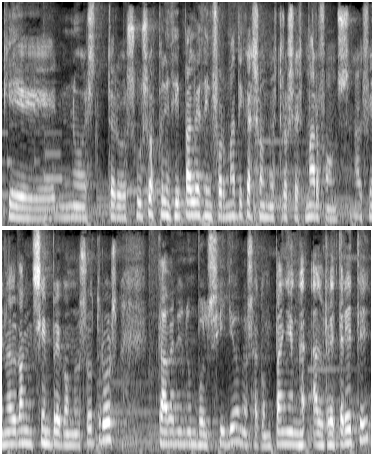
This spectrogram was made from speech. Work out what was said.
que nuestros usos principales de informática son nuestros smartphones. Al final van siempre con nosotros, caben en un bolsillo, nos acompañan al retrete,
